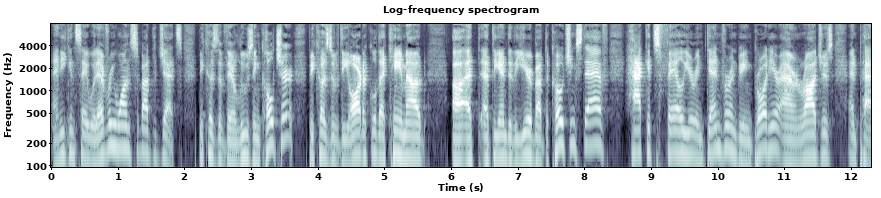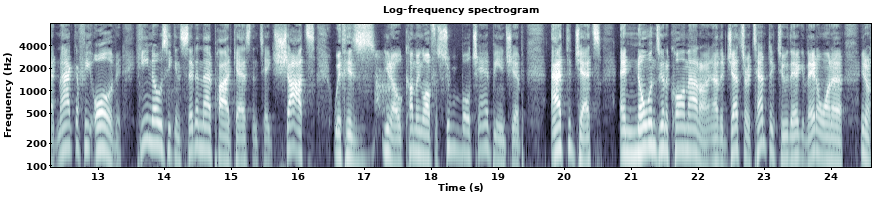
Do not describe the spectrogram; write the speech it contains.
and he can say whatever he wants about the Jets because of their losing culture, because of the article that came out uh, at, at the end of the year about the coaching staff, Hackett's failure in Denver and being brought here, Aaron Rodgers and Pat McAfee, all of it. He knows he can sit in that podcast and take shots with his, you know, coming off a Super Bowl championship at the Jets, and no one's going to call him out on it. Now, the Jets are attempting to. They, they don't want to, you know,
